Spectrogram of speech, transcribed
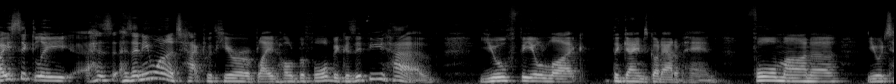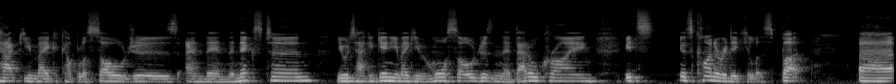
basically, has has anyone attacked with Hero of Bladehold before? Because if you have, you'll feel like the game's got out of hand. Four mana, you attack, you make a couple of soldiers, and then the next turn you attack again, you make even more soldiers, and they're battle crying. It's it's kind of ridiculous, but uh,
